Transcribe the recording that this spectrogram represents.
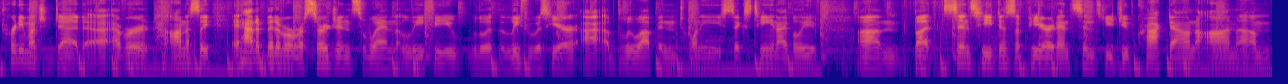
pretty much dead. Uh, ever honestly it had a bit of a resurgence when Leafy LeafyIsHere uh, blew up in 2016 I believe. Um, but since he disappeared and since YouTube cracked down on um,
